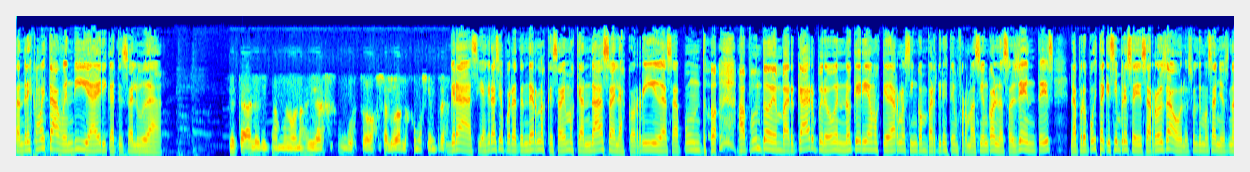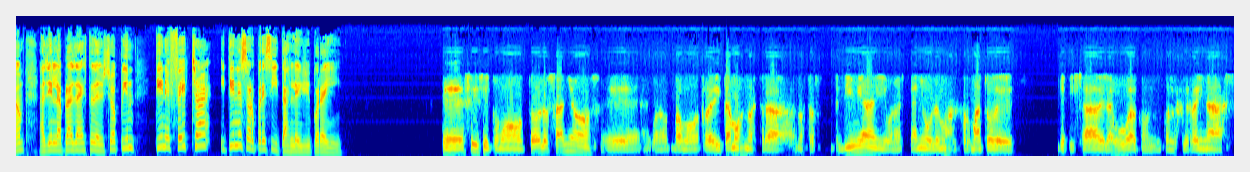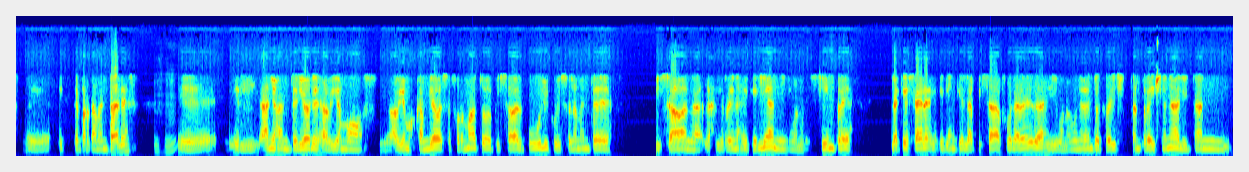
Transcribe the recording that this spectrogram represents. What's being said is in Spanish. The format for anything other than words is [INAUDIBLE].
Andrés, ¿cómo estás? Buen día, Erika te saluda. ¿Qué tal, Erika? Muy buenos días. Un gusto saludarlos como siempre. Gracias, gracias por atendernos, que sabemos que andás a las corridas, a punto, [LAUGHS] a punto de embarcar, pero bueno, no queríamos quedarnos sin compartir esta información con los oyentes. La propuesta que siempre se desarrolla, o los últimos años, ¿no? Allí en la playa este del shopping, tiene fecha y tiene sorpresitas, Lady, por ahí. Eh, sí, sí, como todos los años, eh, bueno, vamos, reeditamos nuestra nuestra línea y bueno, este año volvemos al formato de, de pisada de la uva con, con las virreinas eh, departamentales. eh, el años anteriores habíamos habíamos cambiado ese formato de pisada al público y solamente pisaban la, las virreinas que querían y bueno, siempre la queja era que querían que la pisada fuera de ellas y bueno, un evento tan tradicional y tan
